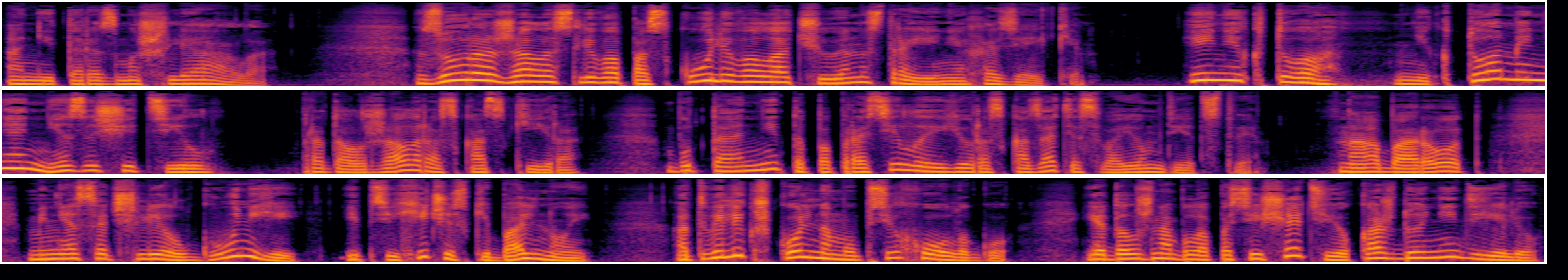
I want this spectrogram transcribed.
Анита размышляла. Зора жалостливо поскуливала, чуя настроение хозяйки. «И никто, никто меня не защитил», — продолжал рассказ Кира, будто Анита попросила ее рассказать о своем детстве. «Наоборот, меня сочли лгуньей и психически больной. Отвели к школьному психологу. Я должна была посещать ее каждую неделю.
